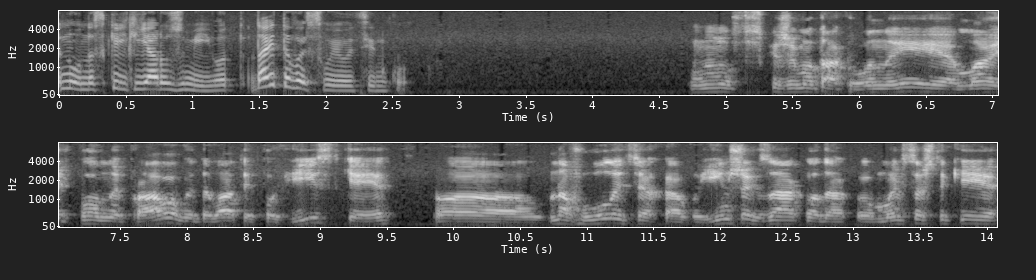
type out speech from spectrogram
Ну наскільки я розумію, от дайте ви свою оцінку. Ну, скажімо так, вони мають повне право видавати повістки на вулицях а в інших закладах. Ми все ж таки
